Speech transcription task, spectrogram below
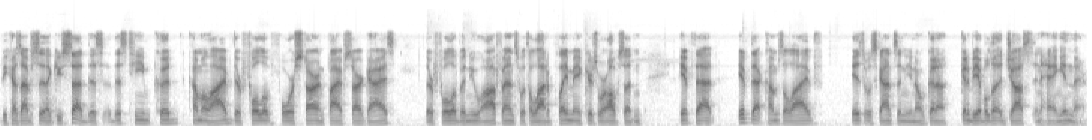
because obviously, like you said, this this team could come alive. They're full of four star and five star guys. They're full of a new offense with a lot of playmakers. Where all of a sudden, if that if that comes alive, is Wisconsin, you know, gonna gonna be able to adjust and hang in there?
